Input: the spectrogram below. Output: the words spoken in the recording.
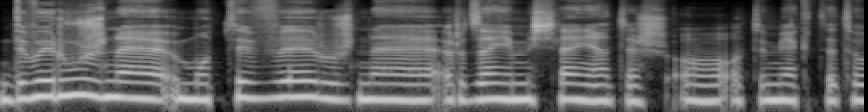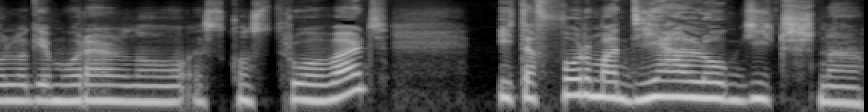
były różne motywy, różne rodzaje myślenia też o, o tym, jak tę teologię moralną skonstruować i ta forma dialogiczna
